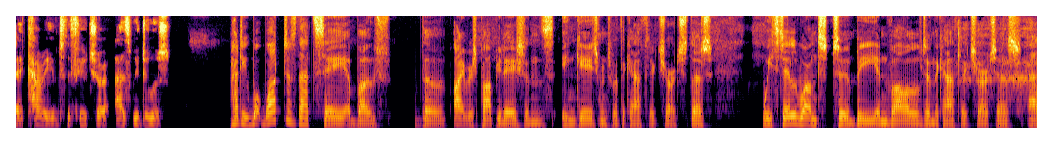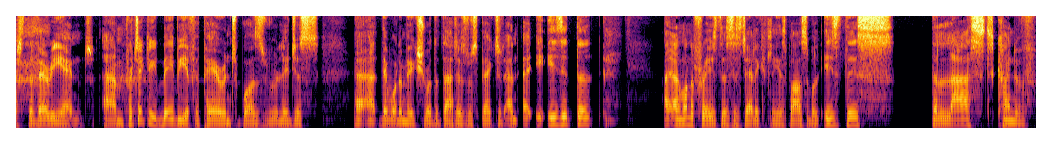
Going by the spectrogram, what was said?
uh, carry into the future as we do it. Paddy, what, what does that say about the Irish population's engagement with the Catholic Church? That we still want to be involved in the Catholic Church at, at the very end, um, particularly maybe if a parent was religious, uh, they want to make sure that that is respected. And uh, is it the, I, I want to phrase this as delicately as possible, is this the last kind of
